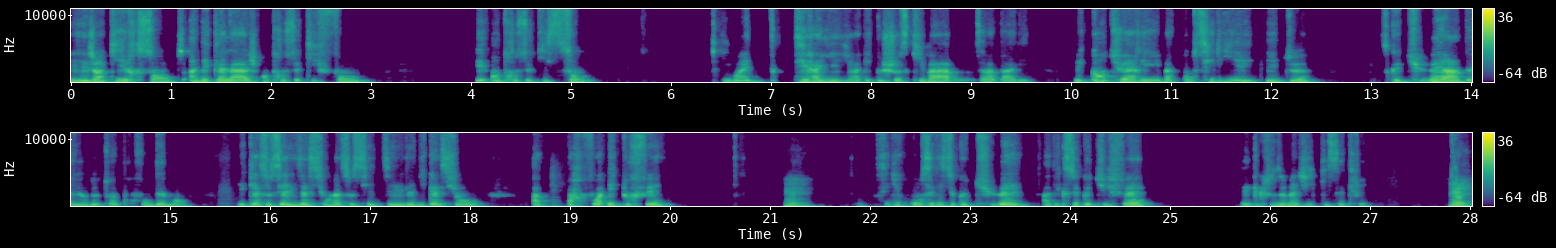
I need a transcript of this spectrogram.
Et les gens qui ressentent un décalage entre ce qu'ils font et entre ce qu'ils sont, ils vont être tiraillés. Il y aura quelque chose qui va, ça va pas aller. Et quand tu arrives à concilier les deux, ce que tu es à l'intérieur de toi profondément, et que la socialisation, la société, l'éducation a parfois étouffé, hmm. si tu concilies ce que tu es avec ce que tu fais, il y a quelque chose de magique qui s'écrit. Oui.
